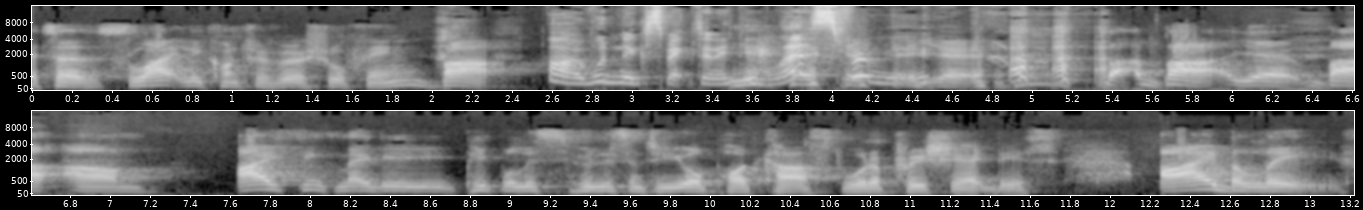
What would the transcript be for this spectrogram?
it's a slightly controversial thing, but. Oh, I wouldn't expect anything yeah, less from you. yeah. but, but, yeah, but, um, I think maybe people who listen to your podcast would appreciate this. I believe,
